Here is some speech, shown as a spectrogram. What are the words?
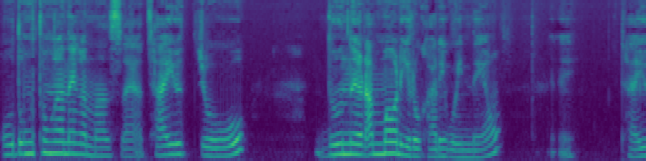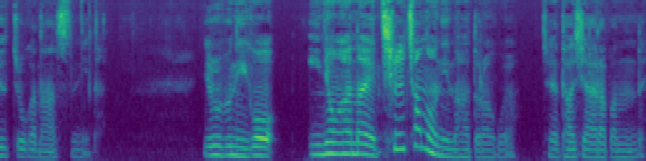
오동통한 애가 나왔어요. 자유조. 눈을 앞머리로 가리고 있네요. 네, 자유조가 나왔습니다. 여러분 이거 인형 하나에 7,000원이나 하더라고요. 제가 다시 알아봤는데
